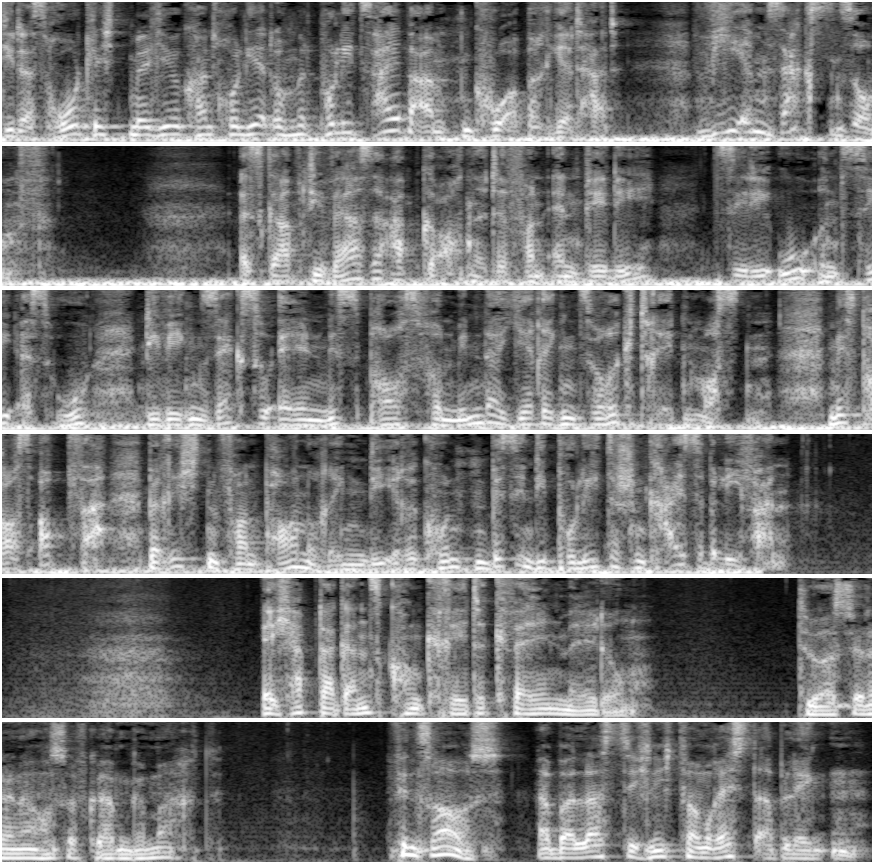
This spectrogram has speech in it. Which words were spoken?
die das Rotlichtmilieu kontrolliert und mit Polizeibeamten kooperiert hat. Wie im Sachsensumpf. Es gab diverse Abgeordnete von NPD, CDU und CSU, die wegen sexuellen Missbrauchs von Minderjährigen zurücktreten mussten. Missbrauchsopfer berichten von Pornoringen, die ihre Kunden bis in die politischen Kreise beliefern. Ich habe da ganz konkrete Quellenmeldungen. Du hast ja deine Hausaufgaben gemacht. Find's raus, aber lass dich nicht vom Rest ablenken.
